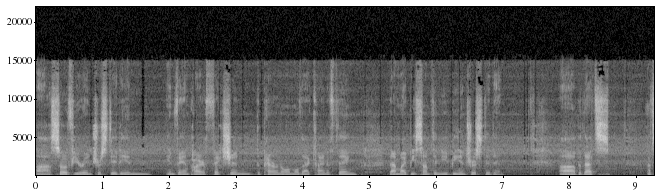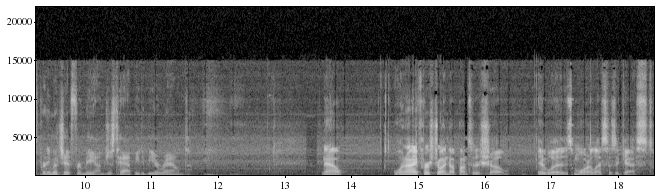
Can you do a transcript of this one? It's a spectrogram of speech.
Uh, so if you're interested in in vampire fiction, the paranormal, that kind of thing, that might be something you'd be interested in. Uh, but that's that's pretty much it for me. I'm just happy to be around. Now, when I first joined up onto the show, it was more or less as a guest.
